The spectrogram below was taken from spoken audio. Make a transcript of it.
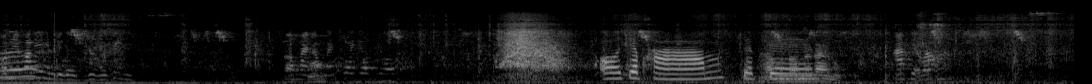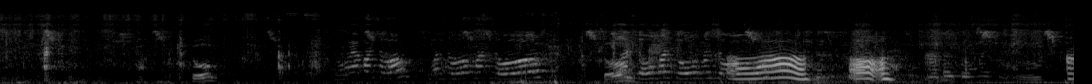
อ้อนนี่อ้อนนี่ดูดูดูสิเอาไหมเอาไหมช่วยโยนโยน โอ้เจ็บขาม เจ็บทำเจ็นอนไม่บได้ลูกอะเก็บวางสูงสูงแล้วบนสูงบนสูงบนสูงสูบงนสูงบนสูงบนสูงโอ้โอ้โอ้อ่าบนสูงบนสูงอ๋อ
